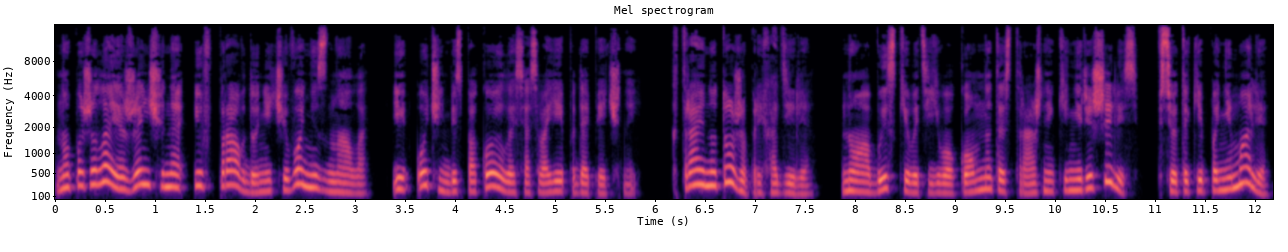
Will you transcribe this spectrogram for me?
Но пожилая женщина и вправду ничего не знала и очень беспокоилась о своей подопечной. К Трайну тоже приходили, но обыскивать его комнаты стражники не решились, все-таки понимали,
